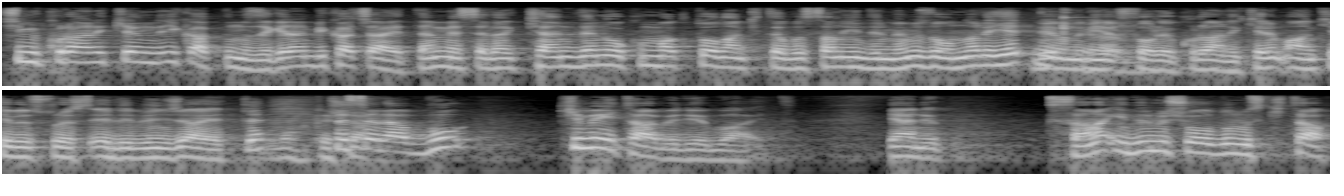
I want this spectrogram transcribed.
Şimdi Kur'an-ı Kerim'de ilk aklımıza gelen birkaç ayetten mesela kendilerine okunmakta olan kitabı sana indirmemiz onlara yetmiyor, mu Yetmiyor diye mu? soruyor Kur'an-ı Kerim Ankebut suresi 51. ayette. Muhteşem. Mesela bu kime hitap ediyor bu ayet? Yani sana indirmiş olduğumuz kitap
